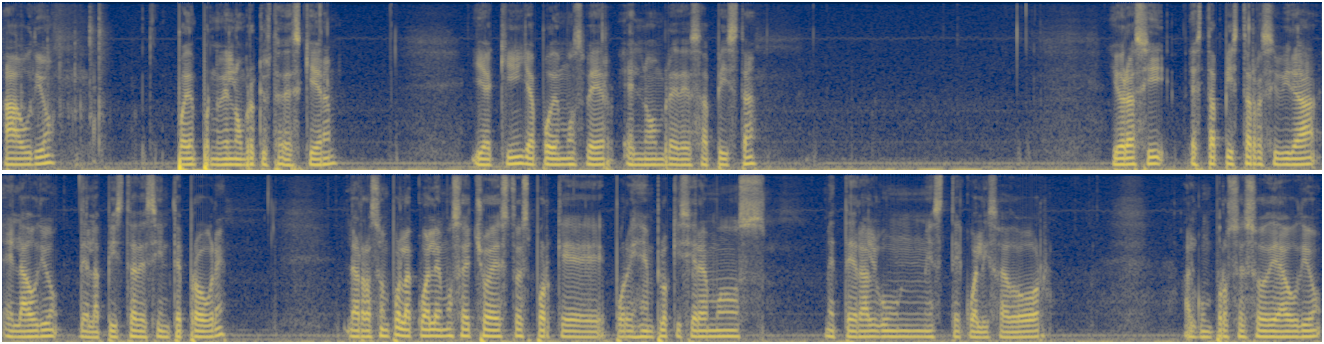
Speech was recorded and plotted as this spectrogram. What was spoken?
audio. Pueden poner el nombre que ustedes quieran. Y aquí ya podemos ver el nombre de esa pista. Y ahora sí esta pista recibirá el audio de la pista de Sinte Progre. La razón por la cual hemos hecho esto es porque por ejemplo quisiéramos meter algún este ecualizador algún proceso de audio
